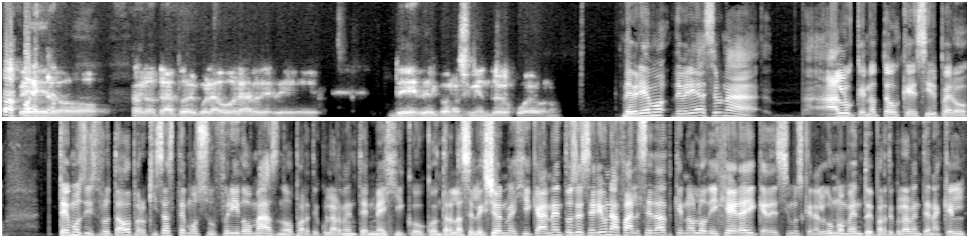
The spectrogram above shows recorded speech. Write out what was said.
pero, pero trato de colaborar desde, desde el conocimiento del juego. ¿no? Deberíamos, debería ser una, algo que no tengo que decir, pero te hemos disfrutado, pero quizás te hemos sufrido más, ¿no? Particularmente en México contra la selección mexicana. Entonces sería una falsedad que no lo dijera y que decimos que en algún momento, y particularmente en aquel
